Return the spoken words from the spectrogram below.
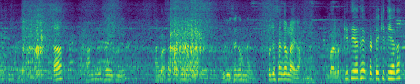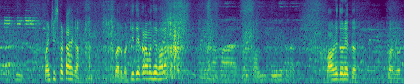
हां? सगम नाही. फुले संगम नाही का? बरं बरं. किती आहेत हे? कट्टे किती आहेत? पंचवीस कट्टा आहे का? बरं बरं. किती एकरामध्ये झाला? पावणे दोन एकर बरं बरं.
